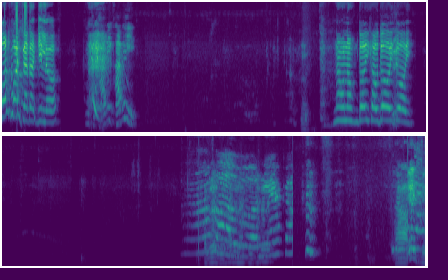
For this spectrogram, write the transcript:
ওর পয়সাটা কিলো। নাও নাও দই খাও দই দই। এই তো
